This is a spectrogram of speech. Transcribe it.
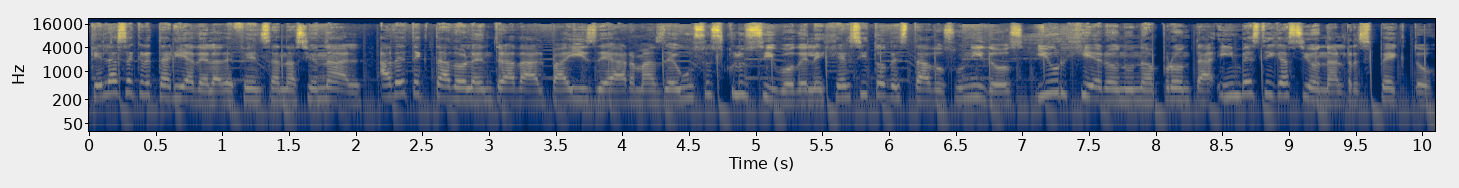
que la Secretaría de la Defensa Nacional ha detectado la entrada al país de armas de uso exclusivo del ejército de Estados Unidos y urgieron una pronta investigación al respecto.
